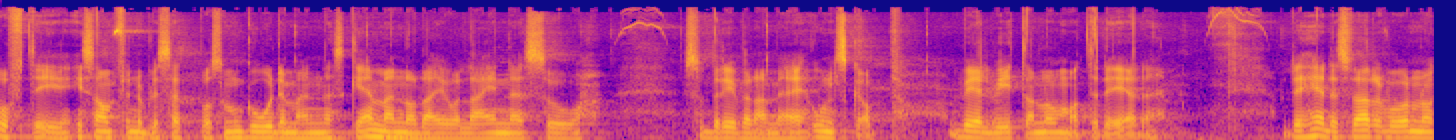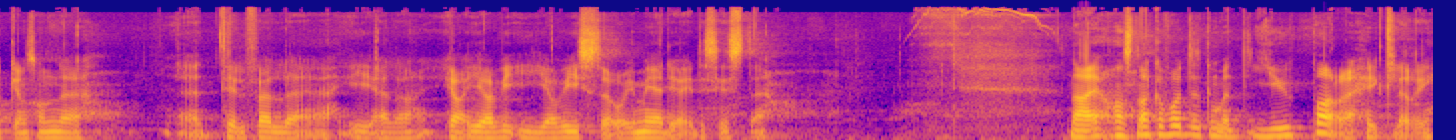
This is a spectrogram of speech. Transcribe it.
ofte i, i, samfunnet blir sett på som gode mennesker, men når de er alene, så, så driver de med ondskap, vel vitende om at det er det. Det har dessverre vært noen sånne eh, tilfeller i, eller, ja, i aviser og i media i det siste. Nei, han snakker faktisk om et djupere hykleri.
